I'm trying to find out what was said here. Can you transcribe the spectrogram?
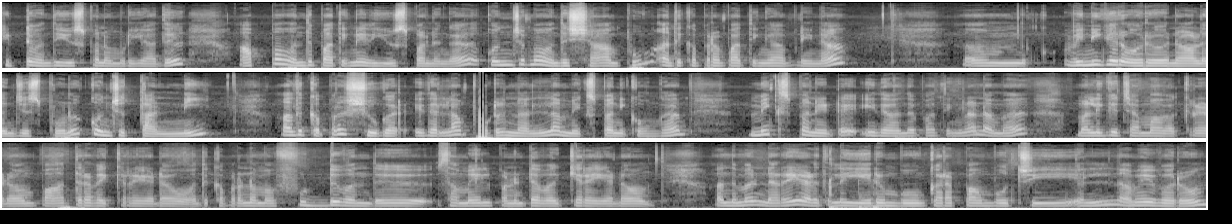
கிட்டு வந்து யூஸ் பண்ண முடியாது. அப்போ வந்து பார்த்திங்கன்னா இது யூஸ் பண்ணுங்கள் கொஞ்சமாக வந்து ஷாம்பு அதுக்கப்புறம் பார்த்திங்க அப்படின்னா வினிகர் ஒரு நாலஞ்சு ஸ்பூனு கொஞ்சம் தண்ணி அதுக்கப்புறம் சுகர் இதெல்லாம் போட்டு நல்லா மிக்ஸ் பண்ணிக்கோங்க. மிக்ஸ் பண்ணிவிட்டு இதை வந்து பார்த்திங்கன்னா நம்ம மளிகை சாமான் வைக்கிற இடம் பாத்திரம் வைக்கிற இடம் அதுக்கப்புறம் நம்ம ஃபுட்டு வந்து சமையல் பண்ணிட்டு வைக்கிற இடம் அந்த மாதிரி நிறைய இடத்துல எறும்பும் கரப்பாம்பூச்சி எல்லாமே வரும்.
